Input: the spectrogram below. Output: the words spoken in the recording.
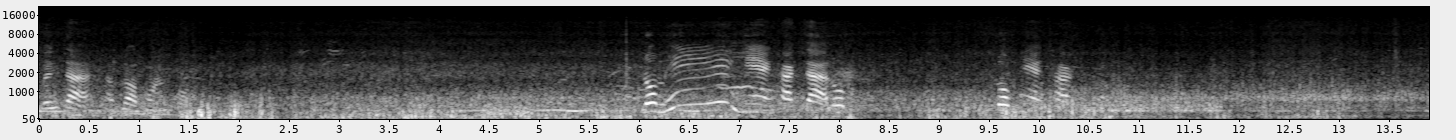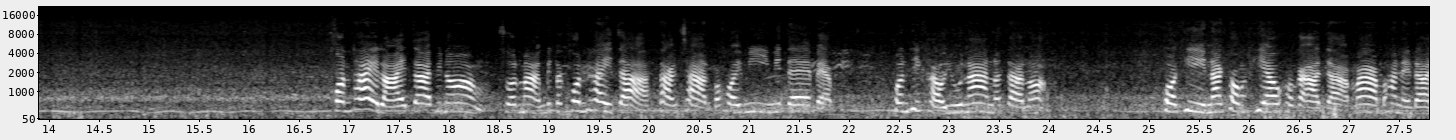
เบิ่งจ้ารับรองหัวของลมแห้งแห้งคักจ้าลมลมแห้งคัก คนไทยหลายจ้าพี่น้อง ส่วนมากมีแต่คนไทยจ้าต่างชาติบ่ค่อยมีมีแต่แบบคนที่เขาอยู่น่านเนาะจ้าเนาะพวกที่นักท่องเที่ยวเขาก็อาจจะมาบ้านในได้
